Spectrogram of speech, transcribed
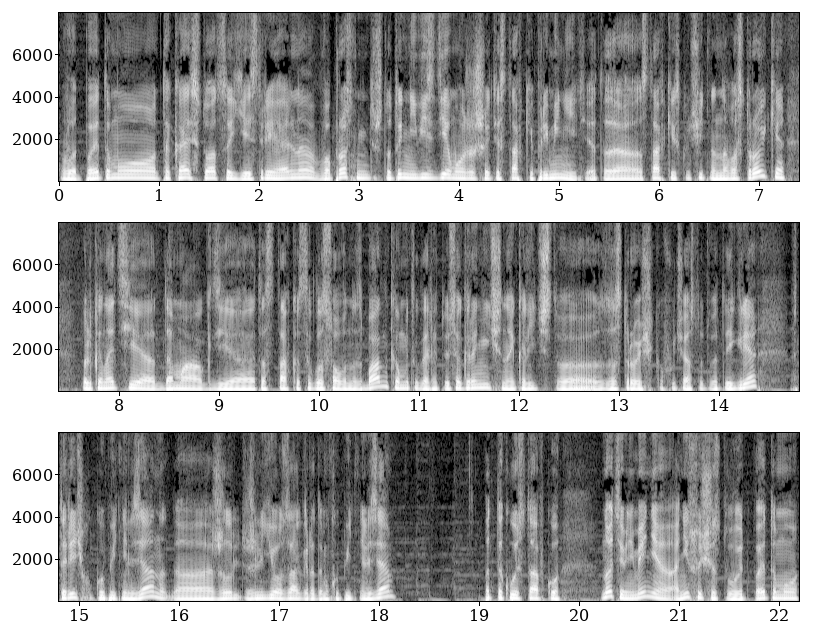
Вот, поэтому такая ситуация есть реально. Вопрос, что ты не везде можешь эти ставки применить. Это ставки исключительно новостройки, только на те дома, где эта ставка согласована с банком и так далее. То есть ограниченное количество застройщиков участвует в этой игре. Вторичку купить нельзя, а, жилье за городом купить нельзя под такую ставку, но тем не менее они существуют, поэтому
